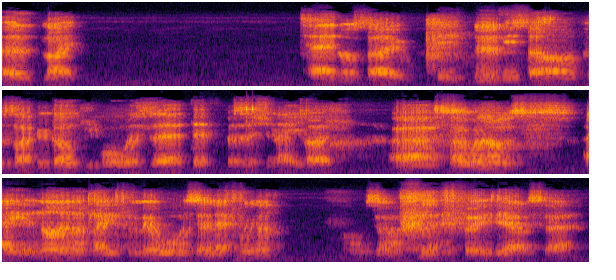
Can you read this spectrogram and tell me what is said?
uh, like ten or so, did, did you start off as like a goalkeeper, or was there a different position that you liked? Uh, so when I was eight and nine, I played for Millwall as a left winger. I was uh, left footed. Yeah, I was. Uh,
